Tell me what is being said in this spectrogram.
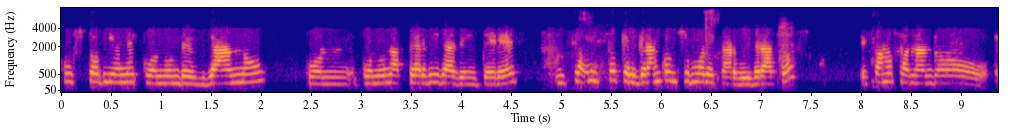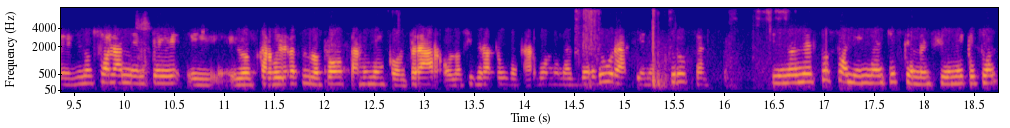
justo viene con un desgano, con, con una pérdida de interés y se ha visto que el gran consumo de carbohidratos, estamos hablando eh, no solamente eh, los carbohidratos los podemos también encontrar o los hidratos de carbono en las verduras y en las frutas, sino en estos alimentos que mencioné que son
